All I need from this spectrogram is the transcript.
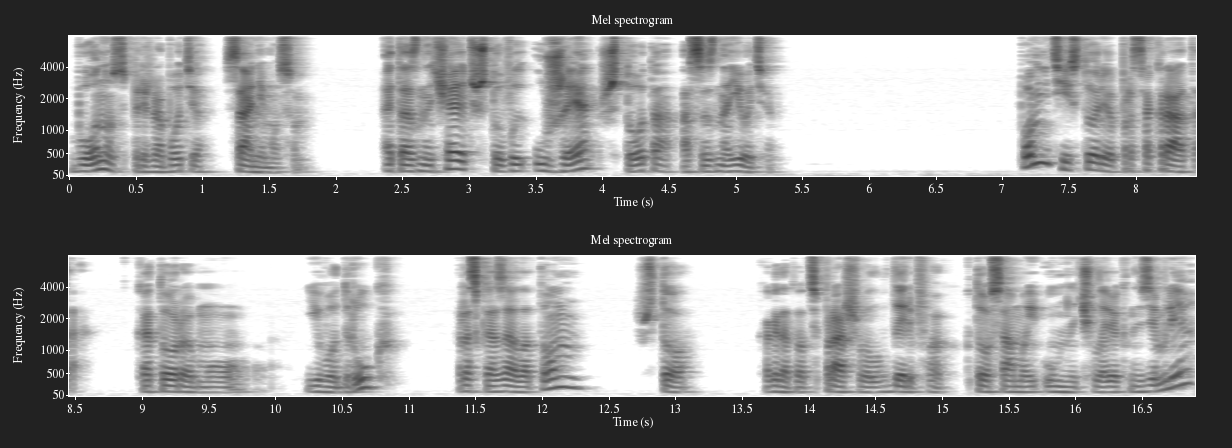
бонус при работе с анимусом это означает, что вы уже что-то осознаете. Помните историю про Сократа, которому его друг рассказал о том, что, когда тот спрашивал в Дельфах, кто самый умный человек на Земле,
